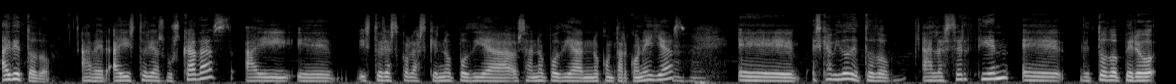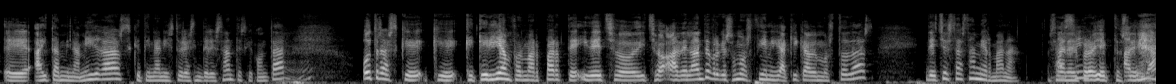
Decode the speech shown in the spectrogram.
Hay de todo. A ver, hay historias buscadas, hay eh, historias con las que no podía, o sea, no podía no contar con ellas. Eh, es que ha habido de todo. Al ser 100, eh, de todo, pero eh, hay también amigas que tenían historias interesantes que contar. Otras que, que- que querían formar parte y de hecho he dicho adelante porque somos 100 y aquí cabemos todas. De hecho está hasta mi hermana. O sea, ¿Ah, en el sí? proyecto, Ah, sí. mira,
